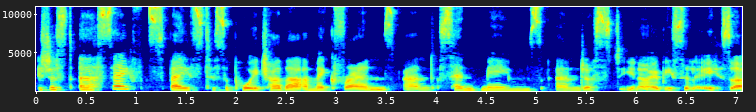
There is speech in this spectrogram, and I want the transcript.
it's just a safe space to support each other and make friends and send memes and just you know be silly. So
